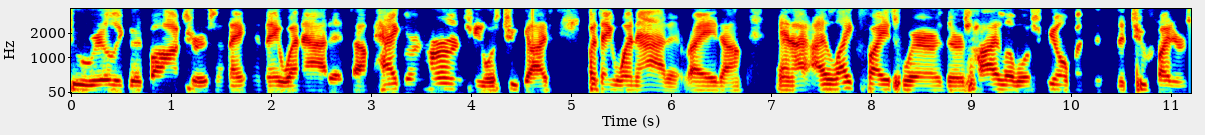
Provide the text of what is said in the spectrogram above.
two really good boxers and they, and they went at it. Um, Hagler and Hearns, you know, was two guys, but they went at it, right? Um, and I, I like fights where there's high level of skill, but the, the two fighters,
